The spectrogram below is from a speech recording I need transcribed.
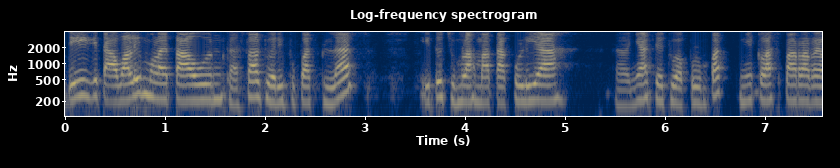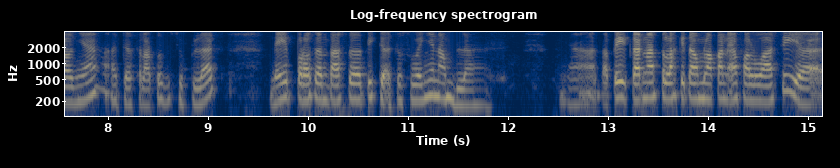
Jadi kita awali mulai tahun Gasal 2014 itu jumlah mata kuliah nya ada 24, ini kelas paralelnya ada 117, ini persentase tidak sesuainya 16. Ya, tapi karena setelah kita melakukan evaluasi ya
